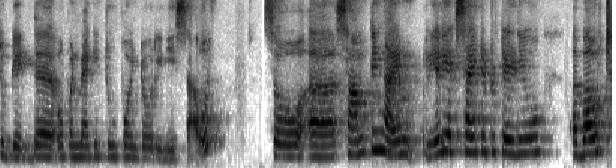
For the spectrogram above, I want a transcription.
to get the Open Banking 2.0 release out. So uh, something I am really excited to tell you about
